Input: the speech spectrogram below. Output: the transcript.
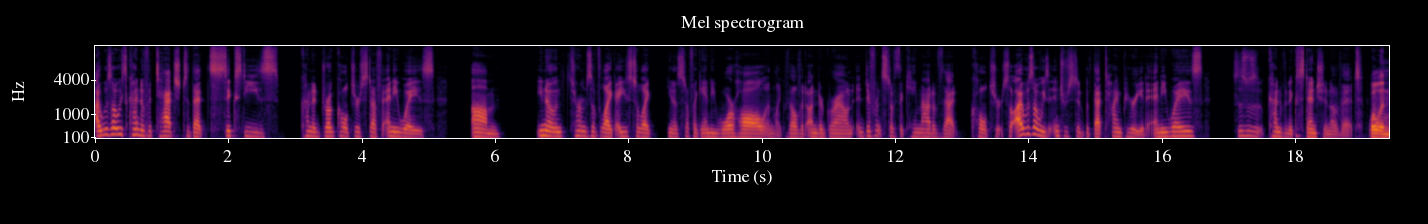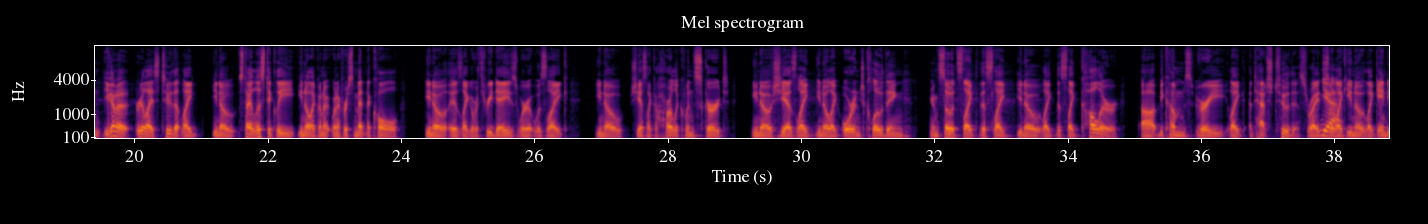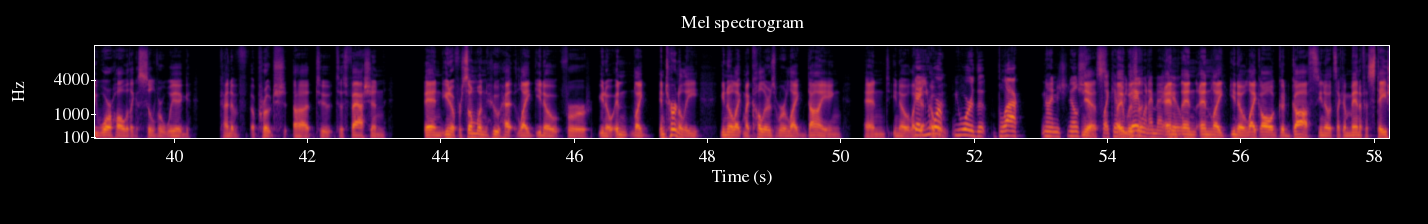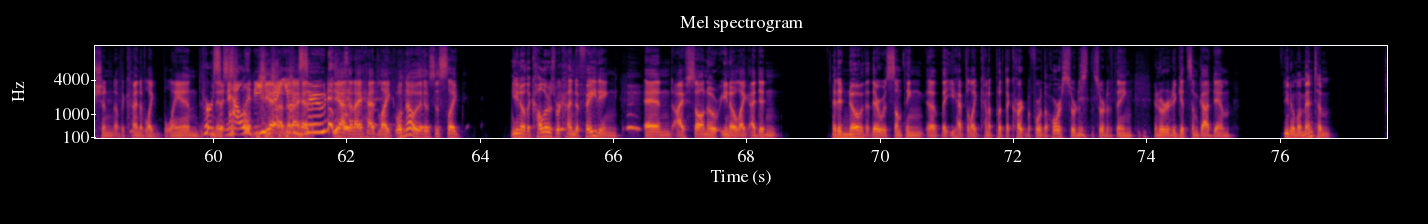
I was always kind of attached to that 60s kind of drug culture stuff anyways. Um you know in terms of like I used to like, you know, stuff like Andy Warhol and like Velvet Underground and different stuff that came out of that culture. So I was always interested with that time period anyways. So this was kind of an extension of it. Well, and you got to realize too that like you know stylistically, you know, like when I when I first met Nicole, you know, is like over three days where it was like you know she has like a Harlequin skirt, you know, she has like you know like orange clothing, and so it's like this like you know like this like color uh becomes very like attached to this, right? Yeah. So like you know like Andy Warhol with like a silver wig kind of approach uh to to fashion and you know for someone who had like you know for you know in like internally you know like my colors were like dying and you know like yeah, you I wore you wore the black Nine Inch Nails shirts Yes, like every was day when I met and, you. and and like you know like all good goths you know it's like a manifestation of the kind of like bland Personality Yeah, that you that I had- exude. yeah that i had like well no that it was just like you know the colors were kind of fading and i saw no you know like i didn't i didn't know that there was something uh, that you have to like kind of put the cart before the horse sort of sort of thing in order to get some goddamn you know momentum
